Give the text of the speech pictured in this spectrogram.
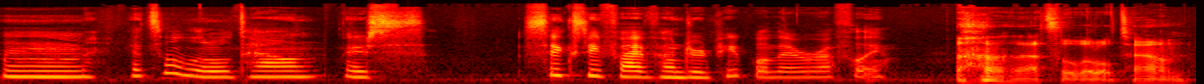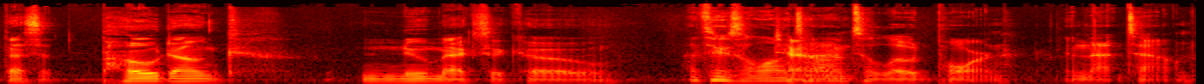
Mm, it's a little town. There's 6,500 people there, roughly. That's a little town. That's a Podunk, New Mexico. That takes a long Town. time to load porn in that town.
